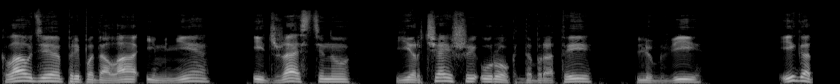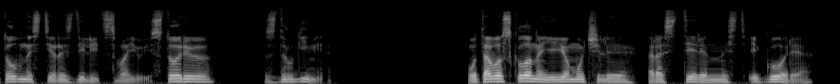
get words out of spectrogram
Клаудия преподала и мне, и Джастину ярчайший урок доброты, любви и готовности разделить свою историю с другими. У того склона ее мучили растерянность и горе,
